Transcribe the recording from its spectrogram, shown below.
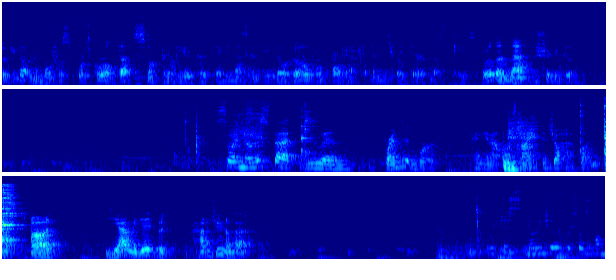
So if you got an emotional support squirrel, that's not going to be a good thing, and that's going to be a no go. We're probably going to have to end this right there if that's the case. But other than that, this should be good. So I noticed that you and Brendan were hanging out last night. Did y'all have fun? Uh, yeah, we did, but how did you know that? We just know each other for such a long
